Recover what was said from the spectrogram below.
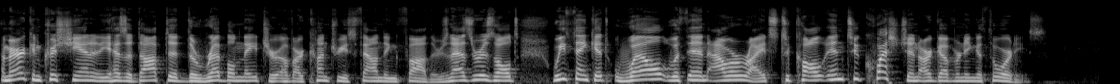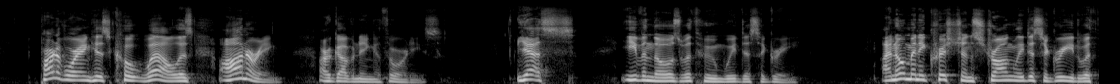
American Christianity has adopted the rebel nature of our country's founding fathers, and as a result, we think it well within our rights to call into question our governing authorities. Part of wearing his coat well is honoring our governing authorities. Yes, even those with whom we disagree. I know many Christians strongly disagreed with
